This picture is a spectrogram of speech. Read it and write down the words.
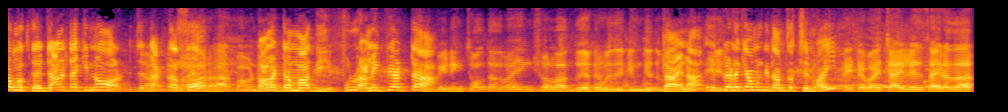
চমৎকার। ডানাটা কি নর? যে ডাকতাছে বামেরটা মাদি। ফুল রানিং পেয়ারটা ব্রিডিং ভাই ইনশাল্লাহ দুই একের মধ্যে ডিম দিয়ে দেবো। তাই না? এই পেয়ারটা কেমন কি দাম চাচ্ছেন ভাই? এটা ভাই চাইলে চার হাজার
